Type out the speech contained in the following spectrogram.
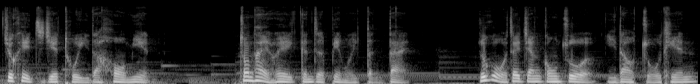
就可以直接拖移到后面，状态也会跟着变为等待。如果我再将工作移到昨天，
